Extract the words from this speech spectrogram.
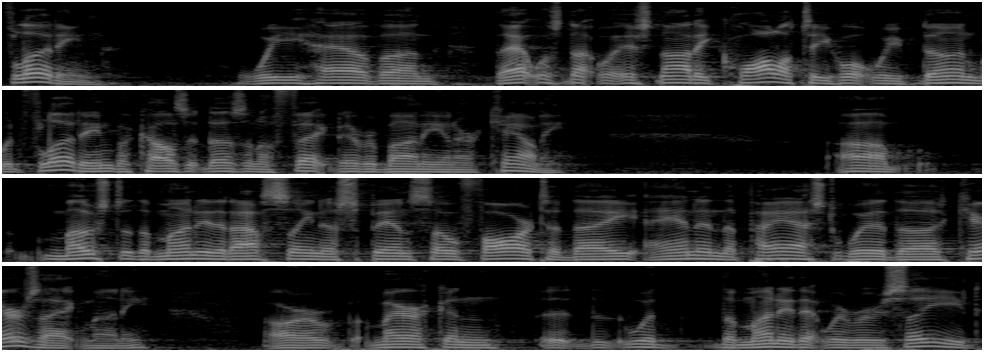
flooding, we have, um, that was not, it's not equality what we've done with flooding because it doesn't affect everybody in our county. Um, most of the money that I've seen us spend so far today and in the past with uh, CARES Act money or American, uh, with the money that we received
